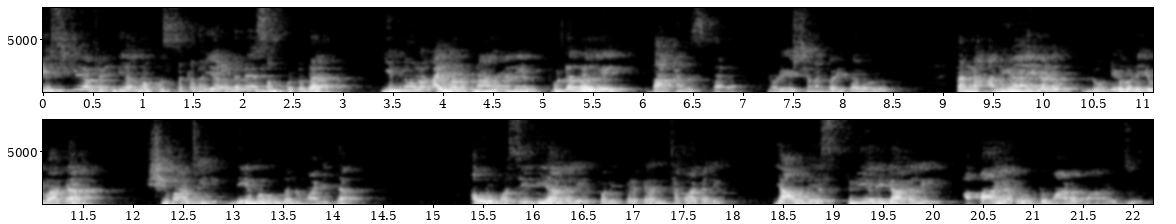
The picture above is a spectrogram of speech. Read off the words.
ಹಿಸ್ಟ್ರಿ ಆಫ್ ಇಂಡಿಯಾ ಅನ್ನೋ ಪುಸ್ತಕದ ಎರಡನೇ ಸಂಪುಟದ ಇನ್ನೂರ ಐವತ್ನಾಲ್ಕನೇ ಪುಟದಲ್ಲಿ ದಾಖಲಿಸ್ತಾರೆ. ನೋಡಿ ಎಷ್ಟು ಚೆನ್ನಾಗಿ ಬರೀತಾರೆ ಅವರು. ತನ್ನ ಅನುಯಾಯಿಗಳು ಲೂಟಿ ಹೊಡೆಯುವಾಗ ಶಿವಾಜಿ ನಿಯಮವೊಂದನ್ನು ಮಾಡಿದ್ದ. ಅವರು ಮಸೀದಿಯಾಗಲಿ, ಪವಿತ್ರ ಗ್ರಂಥವಾಗಲಿ, ಯಾವುದೇ ಸ್ತ್ರೀಯರಿಗಾಗಲಿ ಅಪಾಯ ಉಂಟು ಮಾಡಬಾರದು.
